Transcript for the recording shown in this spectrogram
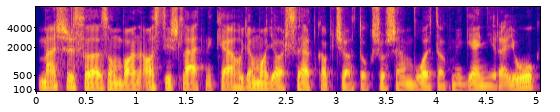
Másrészt azonban azt is látni kell, hogy a magyar-szerb kapcsolatok sosem voltak még ennyire jók,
